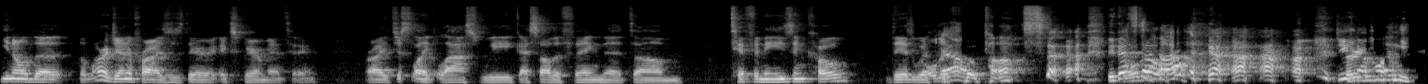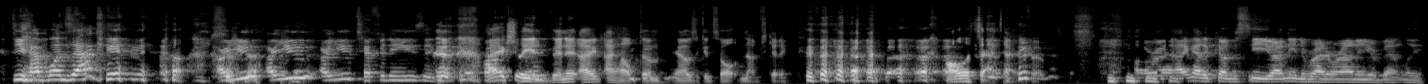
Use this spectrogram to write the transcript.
you know the the large enterprises they're experimenting, right? Just like last week, I saw the thing that um, Tiffany's and Co did with the punks. did that sell out? do you have one? Do you have one, Zach? are you are you are you Tiffany's? I actually invented. I, I helped them. I was a consultant. No, I'm just kidding. All a satire, folks. All right, I got to come to see you. I need to ride around in your Bentley.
